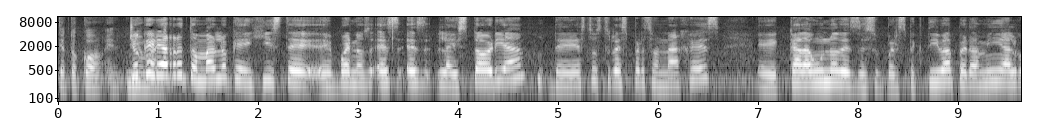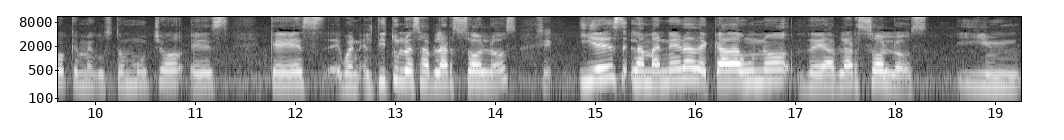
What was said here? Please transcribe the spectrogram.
que tocó. Yo quería retomar lo que dijiste, eh, bueno, es, es, la historia de estos tres personajes, eh, cada uno desde su perspectiva, pero a mí algo que me gustó mucho es que es, bueno, el título es Hablar Solos y es la manera de cada uno de hablar solos. Y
